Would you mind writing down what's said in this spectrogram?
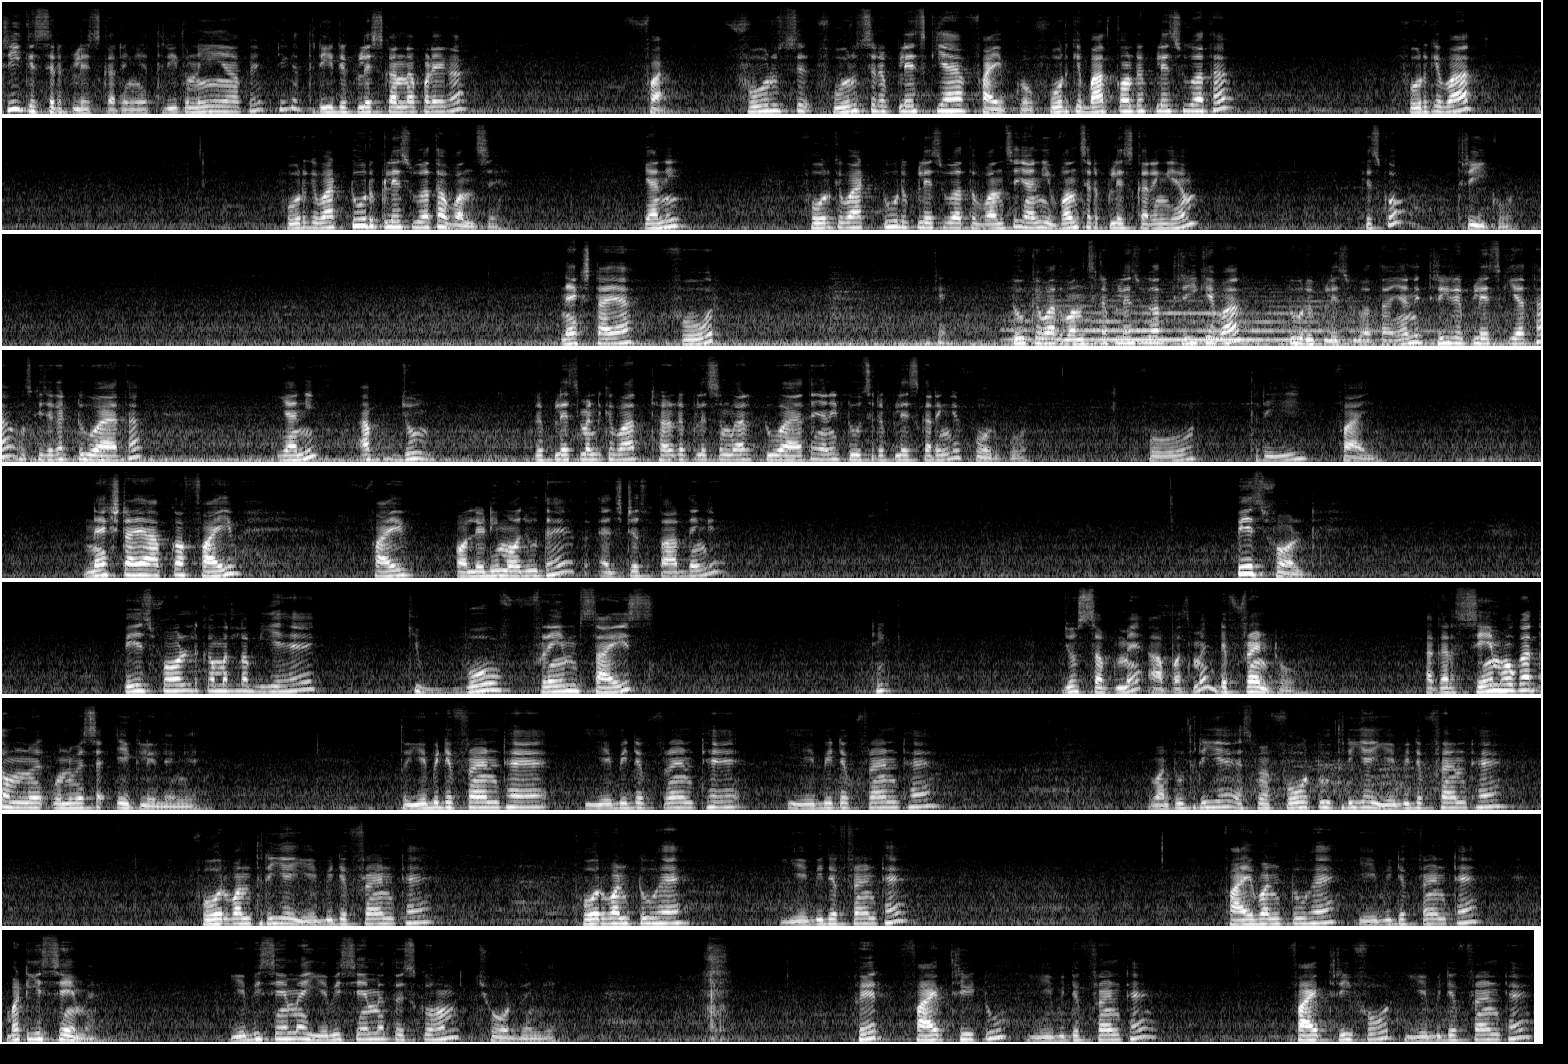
थ्री किससे रिप्लेस करेंगे? थ्री तो नहीं है यहाँ पे, ठीक है? थ्री रिप्लेस करना पड़ेगा। फाइव फोर से फोर से रिप्लेस किया है फाइव को। फोर के बाद कौन रिप्लेस हुआ था? फोर के बाद? फोर के बाद टू रिप्लेस हुआ था वन से। यानी फोर के बाद टू रिप्लेस हुआ था वन से, यानी वन से रिप्लेस करेंगे हम किसको? थ्री को। नेक्स्ट आया फोर टू के बाद वन से रिप्लेस हुआ थ्री के बाद टू रिप्लेस हुआ था। यानी थ्री रिप्लेस किया था, उसकी जगह टू आया था। यानी अब जो रिप्लेसमेंट के बाद थर्ड रिप्लेसमेंट के बाद टू आया था, यानी टू से रिप्लेस करेंगे फोर को। फोर थ्री फाइव नेक्स्ट आया आपका फाइव फाइव ऑलरेडी मौजूद है तो एच उतार देंगे। पेज फॉल्ट पेज फॉल्ट का मतलब ये है कि वो फ्रेम साइज़ ठीक, जो सब में आपस में डिफरेंट हो। अगर सेम होगा तो हम उनमें से एक ले लेंगे। तो ये भी डिफरेंट है, ये भी डिफरेंट है, ये भी डिफरेंट है। वन टू थ्री है, इसमें फोर टू थ्री है, ये भी डिफरेंट है। फोर वन थ्री है, ये भी डिफरेंट है। फोर वन टू है, ये भी डिफरेंट है। फाइव वन टू है, ये भी डिफरेंट है बट ये सेम है। ये भी सेम है, ये भी सेम है तो इसको हम छोड़ देंगे। फिर फाइव थ्री टू, ये भी डिफरेंट है। फाइव थ्री फोर, ये भी डिफरेंट है।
